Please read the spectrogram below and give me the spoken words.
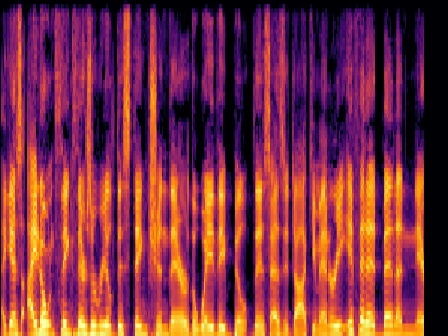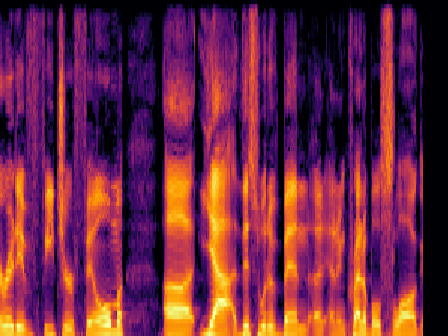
I guess I don't think there's a real distinction there the way they built this as a documentary. If it had been a narrative feature film, uh yeah, this would have been a, an incredible slog.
